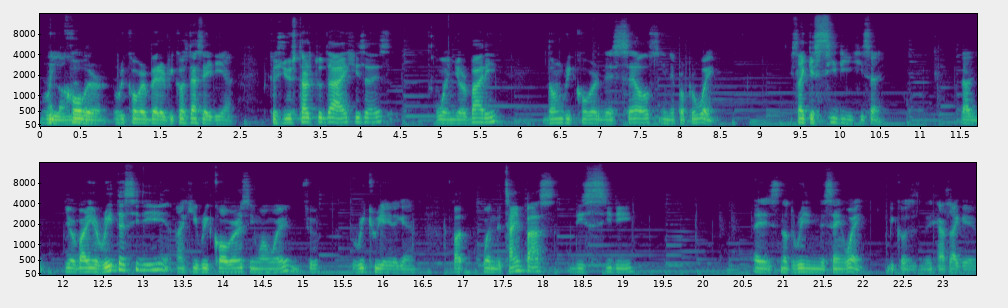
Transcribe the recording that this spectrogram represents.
recover recover better because that's the idea because you start to die he says when your body don't recover the cells in the proper way it's like a cd he said that your body read the cd and he recovers in one way to recreate again but when the time pass this cd is not reading the same way because it has like a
